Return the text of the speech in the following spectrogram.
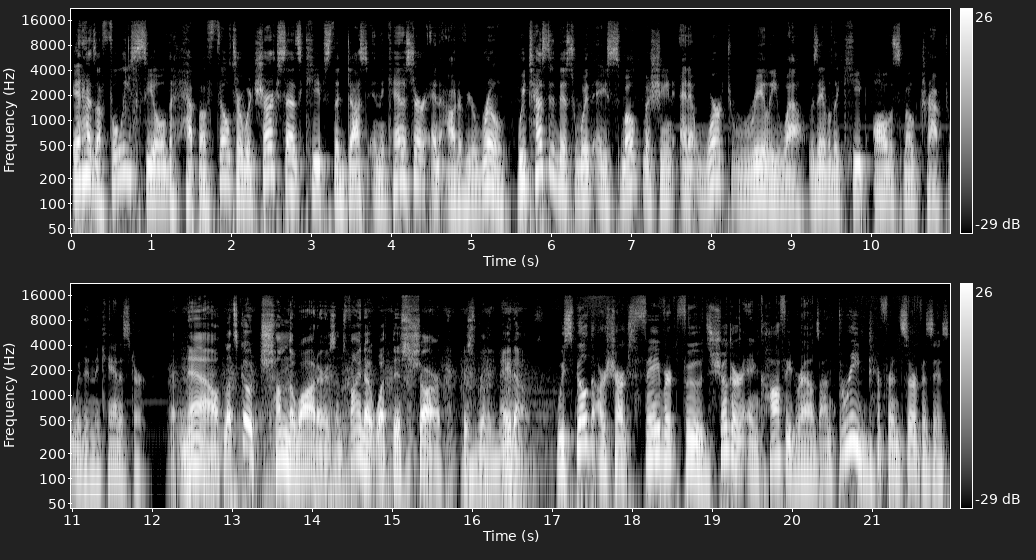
It has a fully sealed HEPA filter, which Shark says keeps the dust in the canister and out of your room. We tested this with a smoke machine and it worked really well. It was able to keep all the smoke trapped within the canister. But now, let's go chum the waters and find out what this shark is really made of. We spilled our shark's favorite foods, sugar and coffee grounds, on three different surfaces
